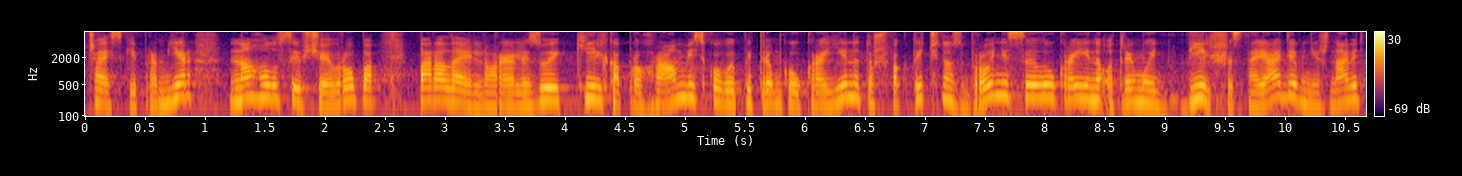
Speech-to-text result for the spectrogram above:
чеський прем'єр наголосив, що Європа паралельно реалізує кілька програм військової підтримки України. Тож фактично збройні сили України отримують більше снарядів ніж навіть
